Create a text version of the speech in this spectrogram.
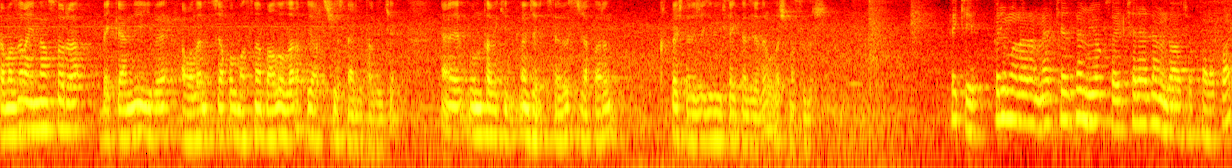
Ramazan ayından sonra beklendiği gibi havaların sıcak olmasına bağlı olarak bir artış gösterdi tabii ki. Yani bunun tabii ki öncelikli sebebi sıcakların 45 derece gibi yüksek derecelere ulaşmasıdır. Peki klimaların merkezde mi yoksa ilçelerde mi daha çok talep var?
